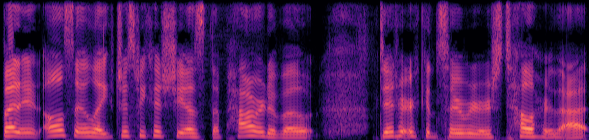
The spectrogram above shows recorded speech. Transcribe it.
But it also, like, just because she has the power to vote, did her conservators tell her that?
